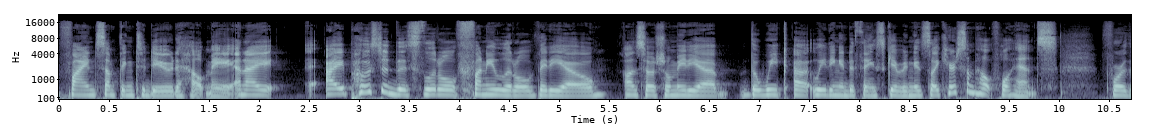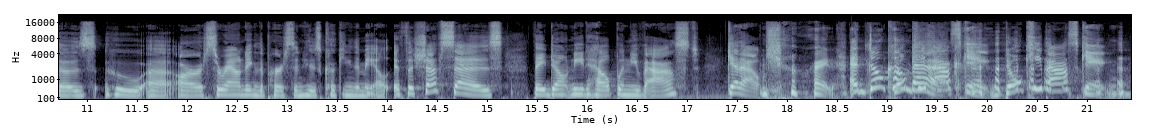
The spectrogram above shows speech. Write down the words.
find something to do to help me and i i posted this little funny little video on social media the week uh, leading into thanksgiving it's like here's some helpful hints for those who uh, are surrounding the person who's cooking the meal if the chef says they don't need help when you've asked get out right, and don't come don't keep back. asking. Don't keep asking.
